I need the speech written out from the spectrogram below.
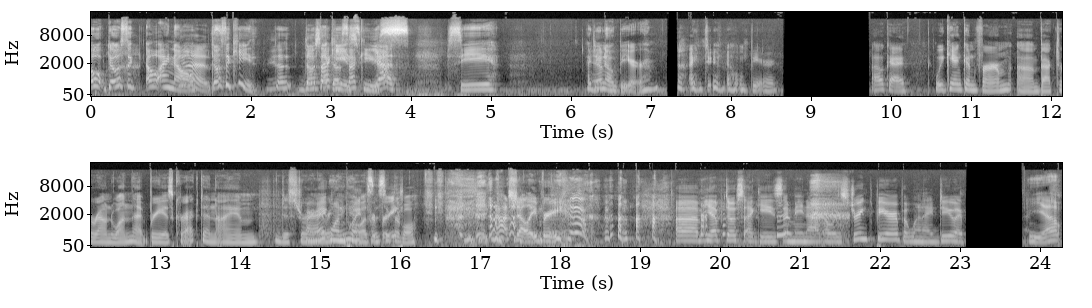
Oh, Dos. Oh, I know. Yes. Dos Equis. Do- Dos Dos Equis. Equis. Yes. See, I do Yep. know beer. I do know beer. Okay. We can confirm um, back to round one that Brie is correct, and I am destroying All right, everything. one It point was for the Brie. Super Bowl. Not Shelly, Brie. Um, yep, Dos Equis. I may not always drink beer, but when I do, I. Yep.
